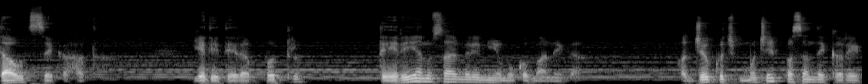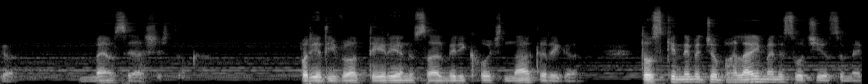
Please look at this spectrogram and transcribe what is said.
दाऊद से कहा था, यदि तेरा पुत्र तेरे अनुसार मेरे नियमों को मानेगा और जो कुछ मुझे पसंद है करेगा, मैं उसे आशीष दूँगा। पर यदि वह तेरे अनुसार मेरी खोज ना करेगा तो उसके निमित्त जो भलाई मैंने सोची है, उसे मैं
